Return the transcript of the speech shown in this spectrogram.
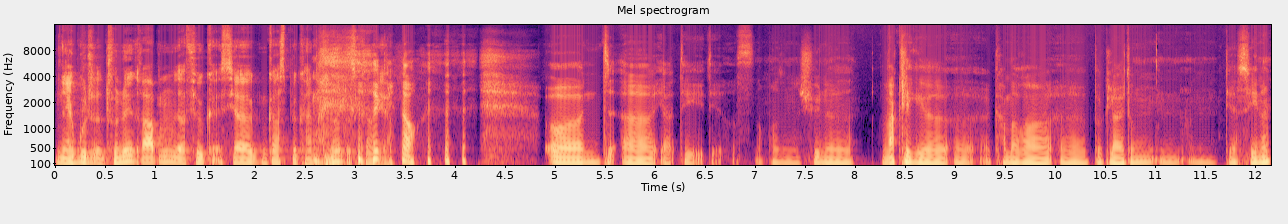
Na gut, äh, Tunnelgraben, dafür ist ja ein Gast bekannt, ne? Das kann er ja. genau. Und äh, ja, die, die das ist nochmal so eine schöne, wackelige äh, Kamerabegleitung in, in der Szene.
